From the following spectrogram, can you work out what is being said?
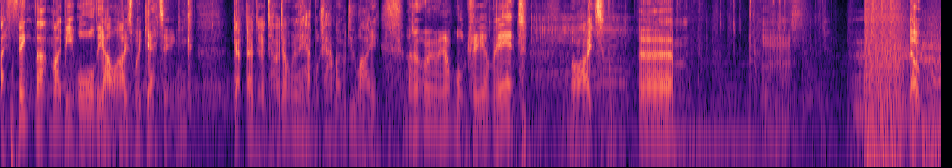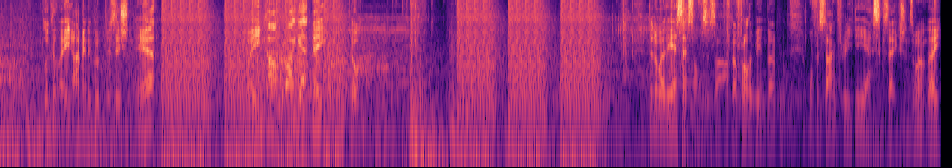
I think that might be all the allies we're getting. I don't really have much ammo, do I? I don't really have much here, mate. Alright. Um... Nope. Luckily, I'm in a good position here. But he can't quite get me. Nope. Don't know where the SS officers are. They'll probably be in the Wolfenstein 3DS sections, won't they?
